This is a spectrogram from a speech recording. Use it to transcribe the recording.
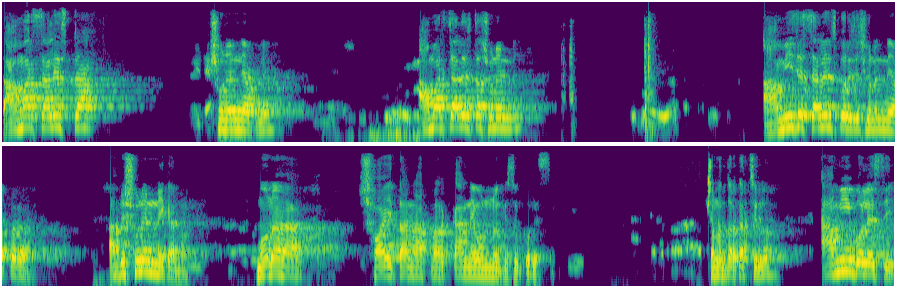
আমার চ্যালেঞ্জটা শুনেননি আপনি? আমার চ্যালেঞ্জটা শুনেননি? আমি যে চ্যালেঞ্জ করেছি শুনেননি আপনারা? আপনি শুনেননি কেন? মনে হয় শয়তান আপনার কানে অন্য কিছু করেছে। শোনার দরকার ছিল। আমি বলেছি,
